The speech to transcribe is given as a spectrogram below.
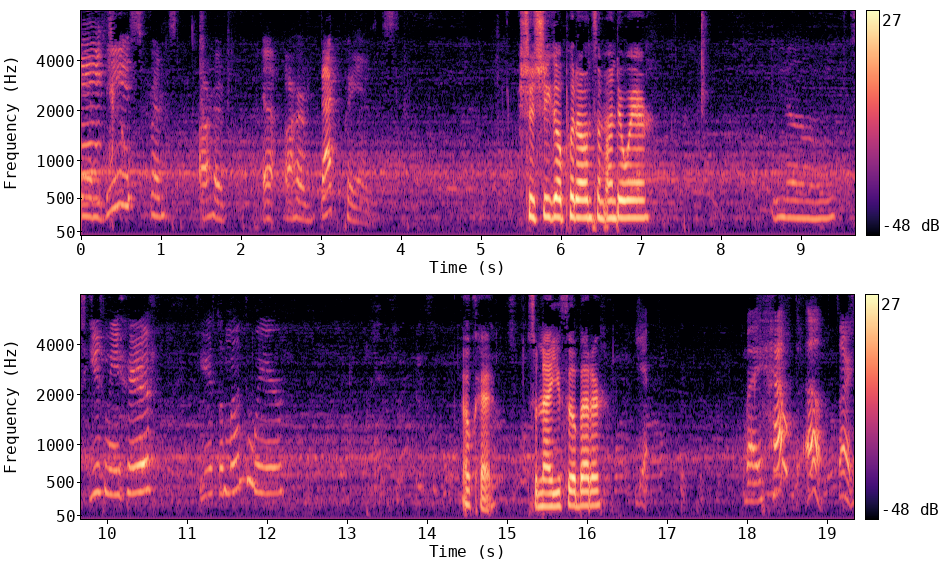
and these fronts are her uh, are her back pants. Should she go put on some underwear? No. Excuse me, here, here's some underwear. Okay. So now you feel better? Yeah. Ah, my health. Oh, sorry.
